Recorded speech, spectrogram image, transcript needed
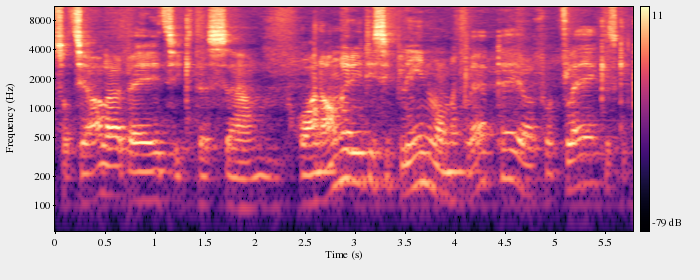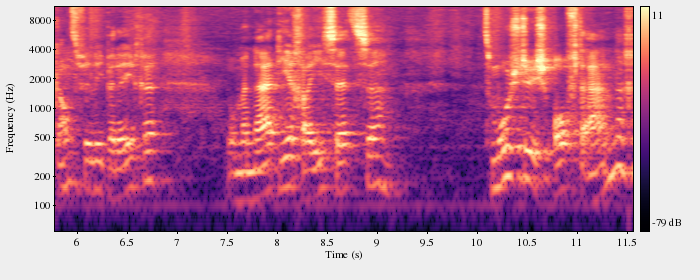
Sozialarbeit, sei das ähm, auch eine andere Disziplin, die wir gelernt haben, ja, von Pflege, es gibt ganz viele Bereiche, wo man dann die einsetzen kann. Das Muster ist oft ähnlich,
